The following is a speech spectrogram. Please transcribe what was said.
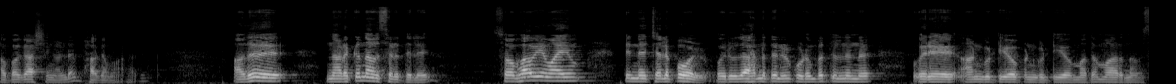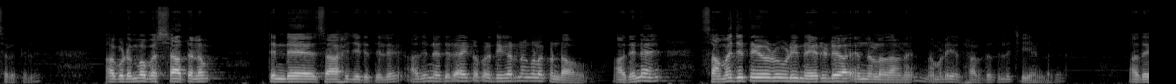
അവകാശങ്ങളുടെ ഭാഗമാണ് അത് നടക്കുന്ന അവസരത്തിൽ സ്വാഭാവികമായും പിന്നെ ചിലപ്പോൾ ഒരു ഉദാഹരണത്തിന് ഒരു കുടുംബത്തിൽ നിന്ന് ഒരു ആൺകുട്ടിയോ പെൺകുട്ടിയോ മതം മാറുന്ന അവസരത്തിൽ ആ കുടുംബ പശ്ചാത്തലത്തിന്റെ സാഹചര്യത്തിൽ അതിനെതിരായിട്ടുള്ള പ്രതികരണങ്ങളൊക്കെ ഉണ്ടാവും. അതിനെ സമചിത്തയോടുകൂടി നേരിടുക എന്നുള്ളതാണ് നമ്മൾ യഥാർത്ഥത്തിൽ ചെയ്യേണ്ടത്. അത്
